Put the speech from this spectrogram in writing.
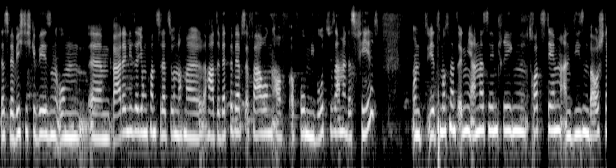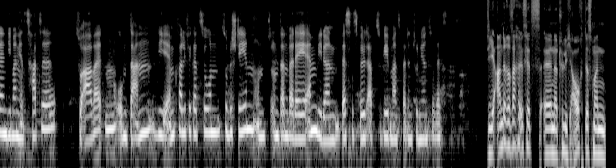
Das wäre wichtig gewesen, um ähm, gerade in dieser jungen Konstellation nochmal harte Wettbewerbserfahrungen auf, auf hohem Niveau zu sammeln. Das fehlt. Und jetzt muss man es irgendwie anders hinkriegen, trotzdem an diesen Baustellen, die man jetzt hatte, zu arbeiten, um dann die EM-Qualifikation zu bestehen und, und dann bei der EM wieder ein besseres Bild abzugeben als bei den Turnieren zuletzt. Die andere Sache ist jetzt äh, natürlich auch, dass man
